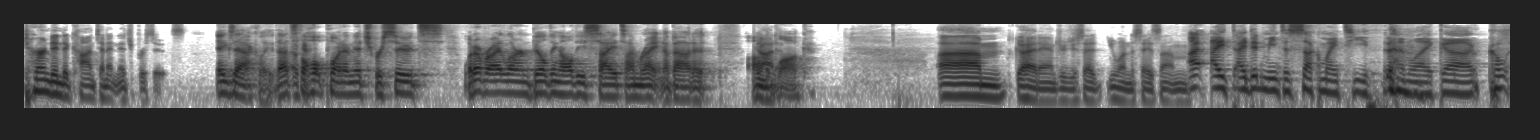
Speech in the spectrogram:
turned into content at niche pursuits. Exactly. That's the whole point of niche pursuits. Whatever I learned building all these sites, I'm writing about it on Got the it. blog. Um, go ahead, Andrew. You said you wanted to say something. I, I, I didn't mean to suck my teeth and like uh, cl-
